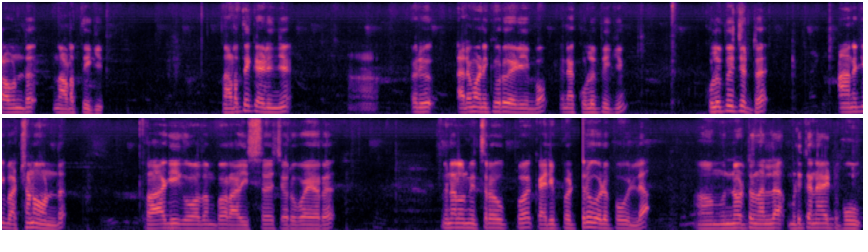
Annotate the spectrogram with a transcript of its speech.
റൗണ്ട് നടത്തിക്കും. നടത്തി കഴിഞ്ഞ് ആ, ഒരു അരമണിക്കൂർ കഴിയുമ്പോൾ പിന്നെ കുളിപ്പിക്കും. കുളിപ്പിച്ചിട്ട് ആനയ്ക്ക് ഭക്ഷണമുണ്ട്. റാഗി ഗോതമ്പ് റൈസ് ചെറുപയർ മിനറൽ മിശ്ര ഉപ്പ് കരിപ്പെട്ട് കുഴപ്പമില്ല മുന്നോട്ട് നല്ല മിടുക്കനായിട്ട് പോവും.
